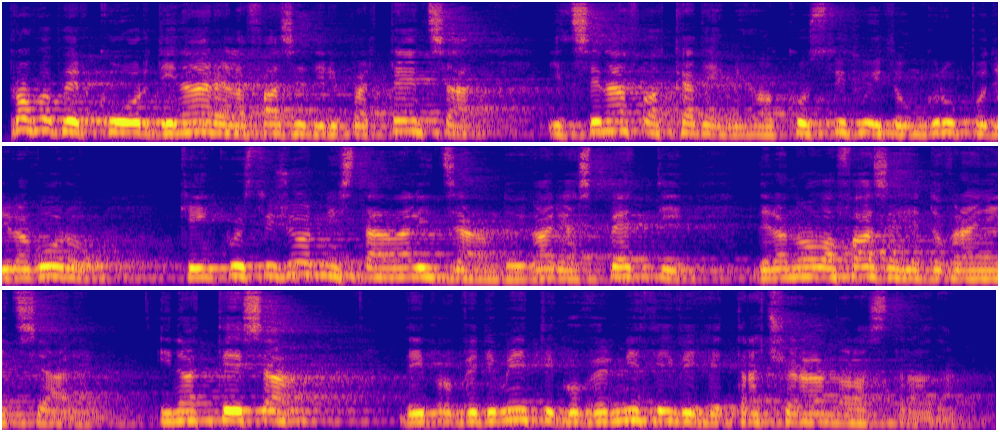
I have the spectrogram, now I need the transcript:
Proprio per coordinare la fase di ripartenza, il Senato accademico ha costituito un gruppo di lavoro che in questi giorni sta analizzando i vari aspetti della nuova fase che dovrà iniziare, in attesa dei provvedimenti governativi che tracceranno la strada.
